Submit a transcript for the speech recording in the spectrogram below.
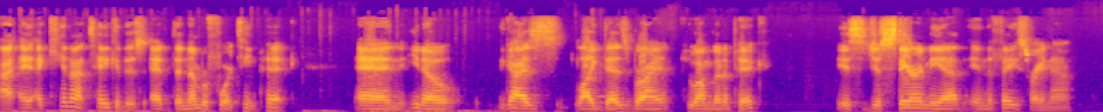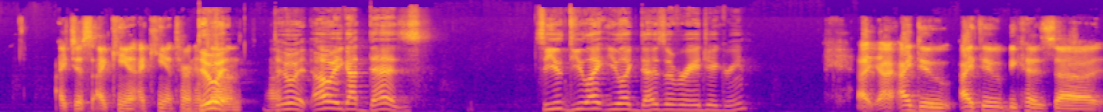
I, I- cannot take at this at the number fourteen pick, and you know the guys like Dez Bryant, who I'm going to pick, is just staring me at in the face right now. I just I can't I can't turn him Do it. down. Uh, Do it. Oh, he got Dez. So you do you like you like Dez over AJ Green? I, I, I do I do because uh,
